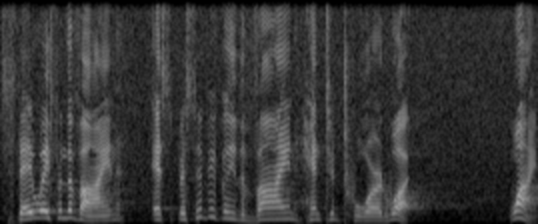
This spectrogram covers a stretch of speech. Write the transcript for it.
Stay away from the vine, and specifically the vine hinted toward what? Wine.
